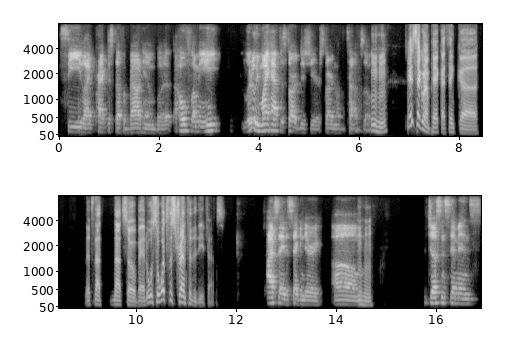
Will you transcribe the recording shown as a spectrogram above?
see like practice stuff about him. But hopefully, I mean, he literally might have to start this year, starting at the top. So mm-hmm. yeah, second round pick. I think uh, that's not not so bad. So, what's the strength of the defense? I'd say the secondary. Um, Mhm. Justin Simmons,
